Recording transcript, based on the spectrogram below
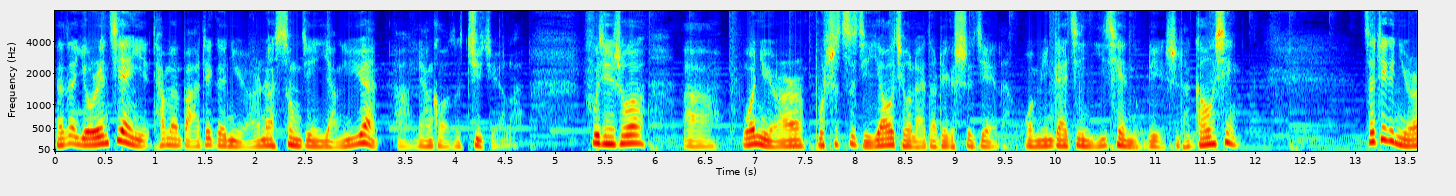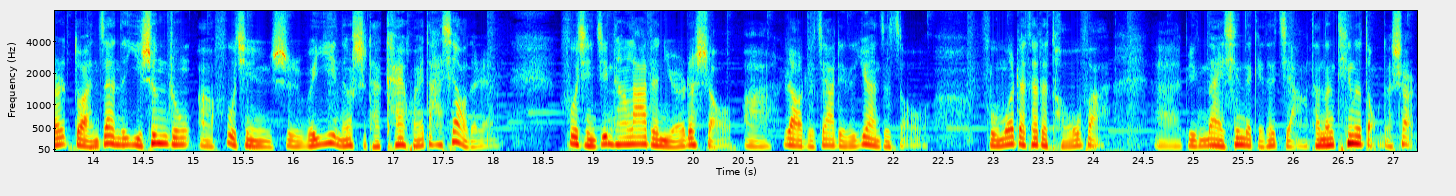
那在有人建议他们把这个女儿呢送进养育院啊，两口子拒绝了。父亲说啊，我女儿不是自己要求来到这个世界的，我们应该尽一切努力使她高兴。在这个女儿短暂的一生中啊，父亲是唯一能使她开怀大笑的人。父亲经常拉着女儿的手啊，绕着家里的院子走，抚摸着她的头发，啊，并耐心地给她讲她能听得懂的事儿。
